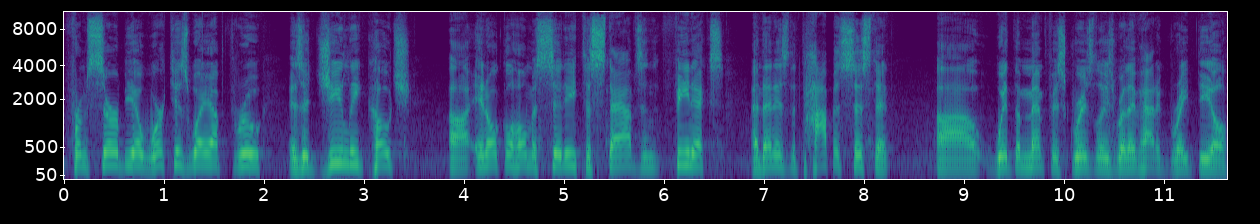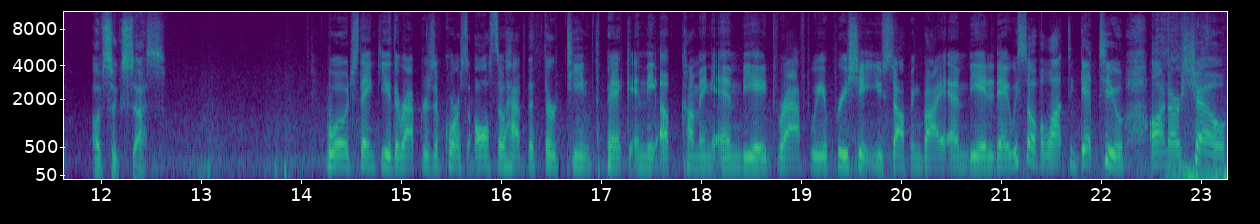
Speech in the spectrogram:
from Serbia, worked his way up through as a G League coach uh, in Oklahoma City to Stavs in Phoenix, and then as the top assistant uh, with the Memphis Grizzlies, where they've had a great deal of success. Woj, thank you. The Raptors, of course, also have the 13th pick in the upcoming NBA draft. We appreciate you stopping by NBA today. We still have a lot to get to on our show.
